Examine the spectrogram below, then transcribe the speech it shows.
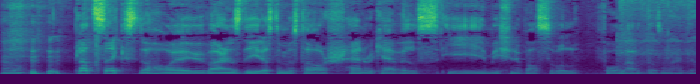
Ja. Plats 6, då har jag ju världens dyraste mustasch, Henry Cavills i Mission Impossible Fallout, som det heter.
